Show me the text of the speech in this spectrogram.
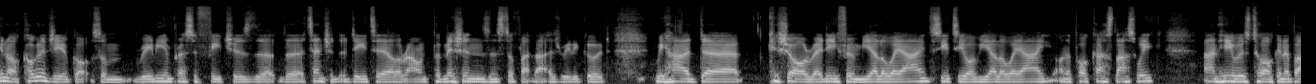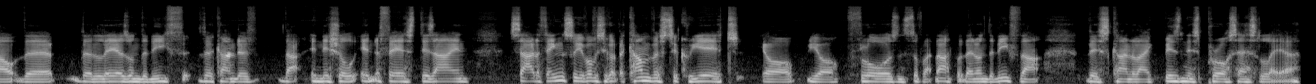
you know, Cognigy have got some really impressive features. The the attention to detail around permissions and stuff like that is really good. We had uh, Kishore Reddy from Yellow AI, CTO of Yellow AI, on the podcast last week, and he was talking about the the layers underneath the kind of that initial interface design side of things. So you've obviously got the canvas to create your your flows and stuff like that, but then underneath that, this kind of like business process layer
